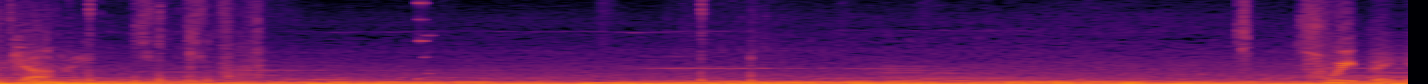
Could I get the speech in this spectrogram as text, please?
Solid copy. Sweeping.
